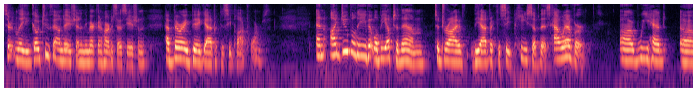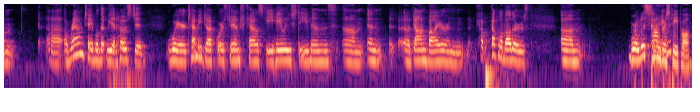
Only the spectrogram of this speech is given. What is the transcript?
Certainly, GO2 Foundation and the American Heart Association have very big advocacy platforms. And I do believe it will be up to them to drive the advocacy piece of this. However, uh, we had um, uh, a roundtable that we had hosted where Tammy Duckworth, Jan Schakowsky, Haley Stevens, um, and uh, Don Beyer, and a couple of others um, were listening. Congress people.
